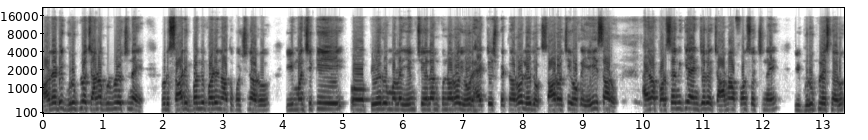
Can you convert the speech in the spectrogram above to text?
ఆల్రెడీ గ్రూప్లో చాలా గ్రూపులు వచ్చినాయి. ఇప్పుడు సార్ ఇబ్బంది పడి నాతో వచ్చినారు. ఈ మనిషికి పేరు మళ్ళీ ఏం చేయాలనుకున్నారో ఎవరు హ్యాక్ చేసి పెట్టినారో లేదు. సార్ వచ్చి ఒక ఏఈ సారు. ఆయన పర్సన్కి ఆయన జరి- చాలా ఫోన్స్ వచ్చినాయి. ఈ గ్రూప్లో వేసినారు.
